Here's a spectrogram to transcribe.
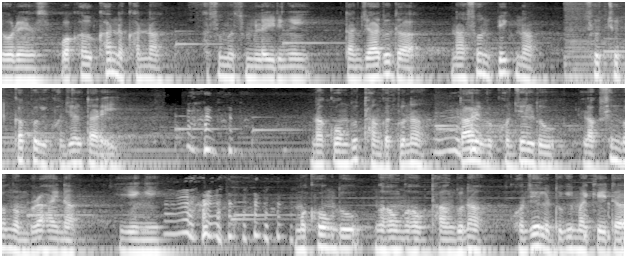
ꯂꯣꯔꯦꯟꯁ ꯋꯥꯈꯜ ꯈꯟꯅ ꯈꯟꯅ ꯑꯁꯨꯝ ꯑꯁꯨꯝ ꯂꯩꯔꯤꯉꯩ ꯇꯥꯟꯖꯥꯗꯨꯗ ꯅꯥꯁꯣꯟ ꯄꯤꯛꯅ ꯁꯨꯠ ꯁꯨꯠ ꯀꯞꯄꯒꯤ ꯈꯣꯟꯖꯦꯜ ꯇꯥꯔꯛꯏ ꯅꯥꯀꯣꯡꯗꯨ ꯊꯥꯡꯒꯠꯇꯨꯅ ꯇꯥꯔꯤꯕ ꯈꯣꯟꯖꯦꯜꯗꯨ ꯂꯥꯛꯁꯤꯟꯕ ꯉꯝꯕ꯭ꯔꯥ ꯍꯥꯏꯅ ꯌꯦꯡꯉꯤ ꯃꯈꯣꯡꯗꯨ ꯉꯥꯍꯧ ꯉꯥꯍꯧ ꯊꯥꯡꯗꯨꯅ ꯈꯣꯟꯖꯦꯜ ꯑꯗꯨꯒꯤ ꯃꯥꯏꯀꯩꯗ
